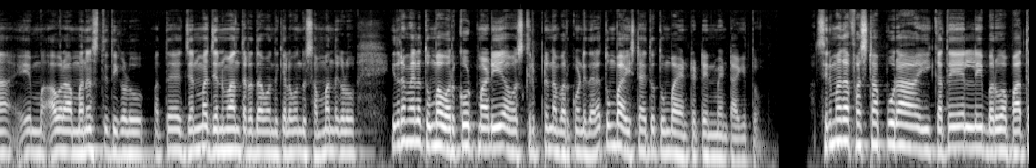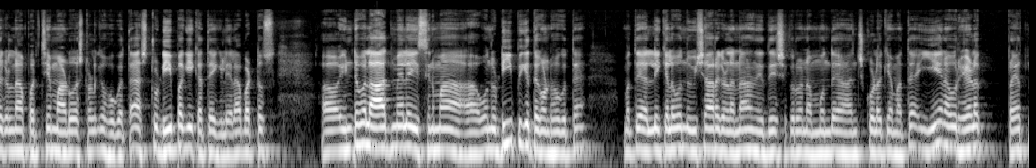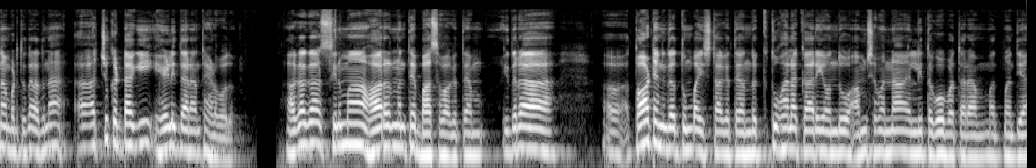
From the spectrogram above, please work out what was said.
ಅವರ ಮನಸ್ಥಿತಿಗಳು, ಮತ್ತು ಜನ್ಮ ಜನ್ಮಾಂತರದ ಒಂದು ಕೆಲವೊಂದು ಸಂಬಂಧಗಳು, ಇದರ ಮೇಲೆ ತುಂಬ ವರ್ಕೌಟ್ ಮಾಡಿ ಅವರ ಸ್ಕ್ರಿಪ್ಟನ್ನು ಬರ್ಕೊಂಡಿದ್ದಾರೆ. ತುಂಬ ಇಷ್ಟ ಆಯಿತು, ತುಂಬ ಎಂಟರ್ಟೈನ್ಮೆಂಟ್ ಆಗಿತ್ತು. ಸಿನಿಮಾದ ಫಸ್ಟ್ ಹಾಫ್ ಪೂರ ಈ ಕಥೆಯಲ್ಲಿ ಬರುವ ಪಾತ್ರಗಳನ್ನ ಪರಿಚಯ ಮಾಡುವಷ್ಟರೊಳಗೆ ಹೋಗುತ್ತೆ. ಅಷ್ಟು ಡೀಪಾಗಿ ಕಥೆಗಳಿಲ್ಲ ಬಟ್ ಇಂಟರ್ವಲ್ ಆದಮೇಲೆ ಈ ಸಿನಿಮಾ ಒಂದು ಡೀಪಿಗೆ ತಗೊಂಡು ಹೋಗುತ್ತೆ. ಮತ್ತು ಅಲ್ಲಿ ಕೆಲವೊಂದು ವಿಚಾರಗಳನ್ನು ನಿರ್ದೇಶಕರು ನಮ್ಮ ಮುಂದೆ ಹಂಚ್ಕೊಳ್ಳೋಕ್ಕೆ ಮತ್ತು ಏನು ಅವ್ರು ಹೇಳೋಕ್ಕೆ ಪ್ರಯತ್ನ ಪಡ್ತಿದ್ದಾರೆ ಅದನ್ನು ಅಚ್ಚುಕಟ್ಟಾಗಿ ಹೇಳಿದ್ದಾರೆ ಅಂತ ಹೇಳ್ಬೋದು. ಆಗಾಗ ಸಿನಿಮಾ ಹಾರರ್ನಂತೆ ಭಾಸವಾಗುತ್ತೆ. ಇದರ ಥಾಟ್ ಏನಿದೆ ತುಂಬ ಇಷ್ಟ ಆಗುತ್ತೆ. ಒಂದು ಕುತೂಹಲಕಾರಿ ಒಂದು ಅಂಶವನ್ನು ಇಲ್ಲಿ ತಗೋಬರ್ತಾರೆ ಮಧ್ಯ ಮಧ್ಯ.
